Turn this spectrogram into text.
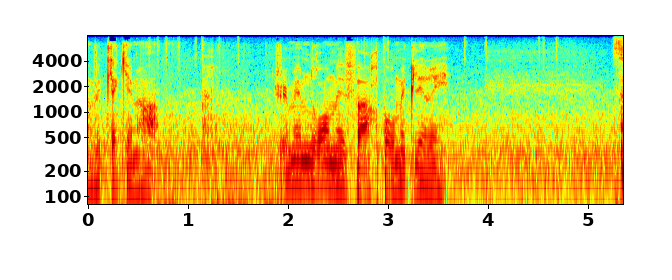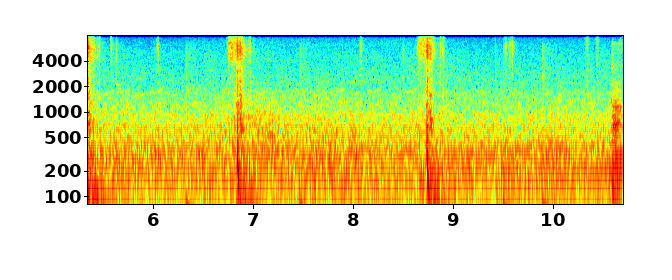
Avec la caméra. J'ai même droit à mes phares pour m'éclairer. Ah,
